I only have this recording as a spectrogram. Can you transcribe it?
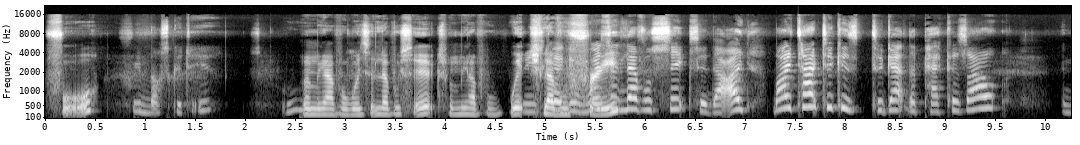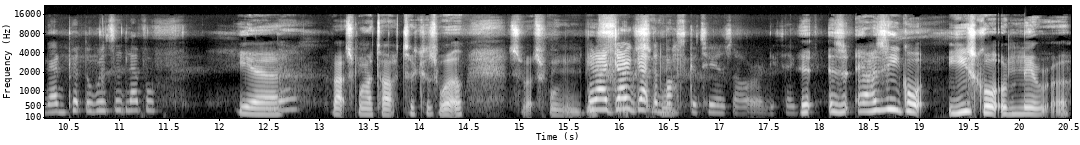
4. Three musketeers. When we have a wizard level 6. When we have a witch level the 3. Wizard level six in that. I, my tactic is to get the peckers out, and then put the wizard level. F- Yeah, that's my tactic as well. So that's what I'm gonna be But I don't get the on. musketeers or anything. It- Is, has he got? He's got a mirror,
